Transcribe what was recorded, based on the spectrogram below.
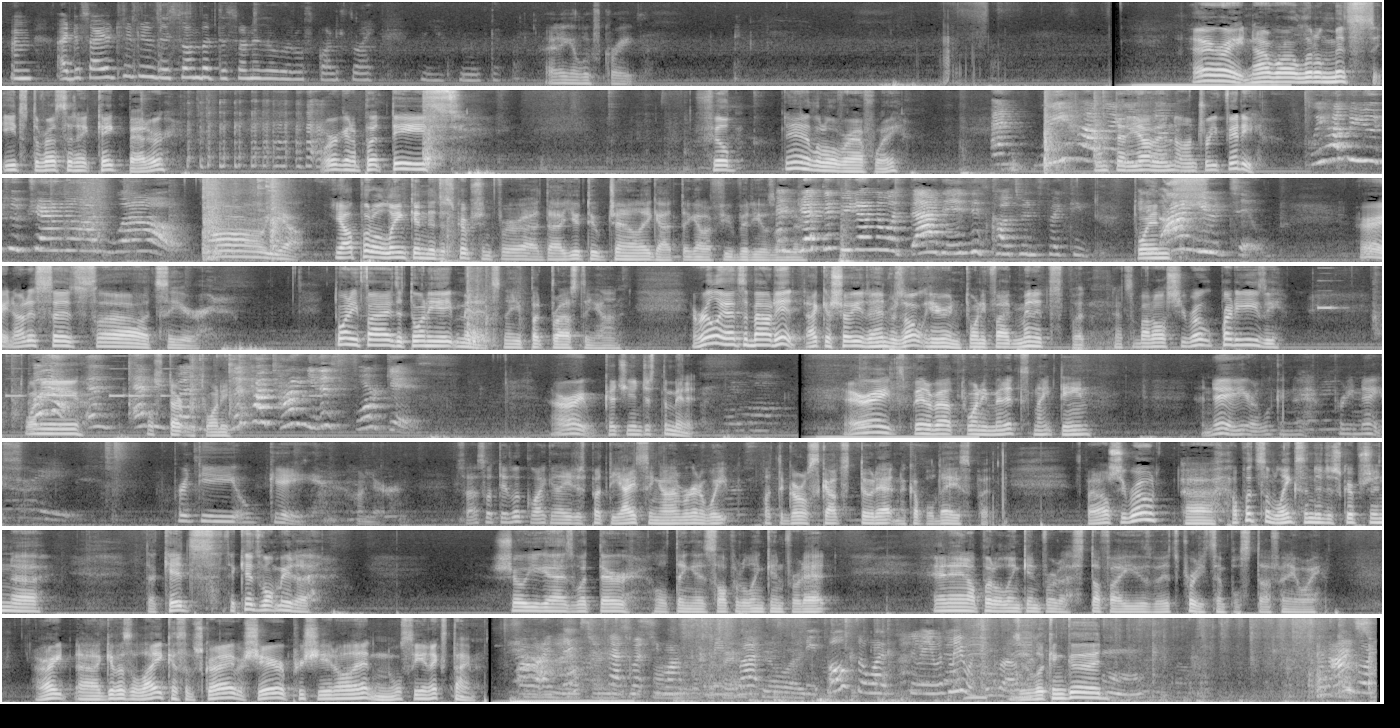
Um, I decided to do this one, but this one is a little squatty, so I moved it. I think it looks great. Alright, now while little miss eats the rest of that cake batter, we're gonna put these filled eh, a little over halfway And we have into the oven on 350. we have a YouTube channel as well. Oh yeah. I'll put a link in the description for uh, the YouTube channel they got. They got a few videos on And there. just if you don't know what that is, it's called Twins. Twins. It's on YouTube. Alright, now this says, uh, let's see here. 25 to 28 minutes. Now you put frosting on. And really, that's about it. I could show you the end result here in 25 minutes, but that's about all she wrote. Pretty easy. 20. And, and we'll start with look- 20. Look how tiny this fork is. Alright, catch you in just a minute. Alright, it's been about 20 minutes, 19. And they are looking pretty nice. Pretty okay on there. So that's what they look like. And they just put the icing on. We're going to wait, let the Girl Scouts do that in a couple days. But that's about all she wrote. Uh, I'll put some links in the description. Uh, the kids, the kids want me to show you guys what their whole thing is. So I'll put a link in for that. And then I'll put a link in for the stuff I use, but it's pretty simple stuff anyway. Alright, uh, give us a like, a subscribe, a share. Appreciate all that, and we'll see you next time. Well, I think that's what she wants to be, but she also wants to be with me when she grows. This is looking good.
